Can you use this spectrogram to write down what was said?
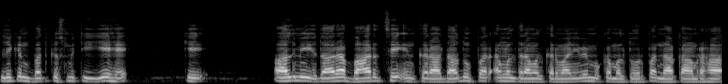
لیکن بدقسمتی یہ ہے کہ عالمی ادارہ بھارت سے ان قراردادوں پر عمل درآمد کروانے میں مکمل طور پر ناکام رہا۔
